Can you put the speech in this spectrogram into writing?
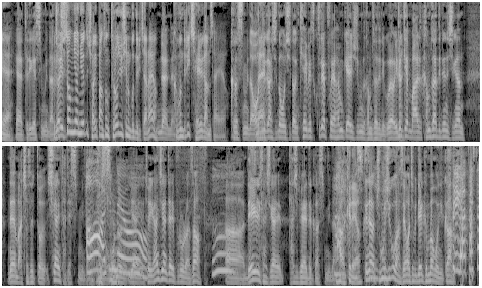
예. 예, 드리겠습니다. 그리고 추석 연휴에도 저희 방송 들어주시는 분들 있잖아요. 네네. 그분들이 제일 감사해요. 그렇습니다. 어딜 네. 가시든 오시던 KBS 쿨 FM 함께 해주시면 감사드리고요. 이렇게 말 감사드리는 시간 네 맞춰서 또 시간이 다 됐습니다. 아, 아쉽네요. 오늘, 예, 저희가 한 시간짜리 프로라서 아, 내일 다시 가- 다시 뵈야 될 것 같습니다. 아, 그래요? 그냥 주무시고 가세요. 어차피 내일 금방 오니까. 네, 이 앞에서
